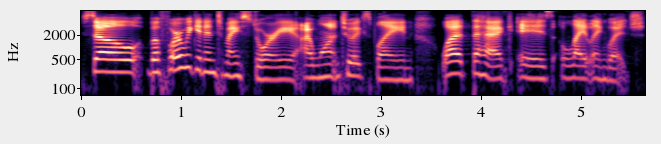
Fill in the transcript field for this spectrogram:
So, before we get into my story, I want to explain what the heck is light language.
